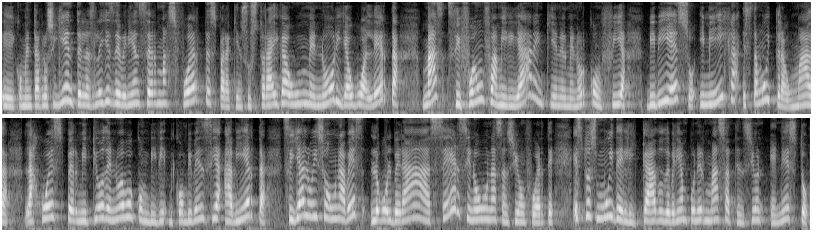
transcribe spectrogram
eh, comentar lo siguiente. Las leyes deberían ser más fuertes para quien sustraiga un menor y ya hubo alerta. Más si fue un familiar en quien el menor confía. Viví eso y mi hija está muy traumada. La juez permitió de nuevo convivencia abierta. Si ya lo hizo una vez, lo volverá a hacer si no hubo una sanción fuerte. Esto es muy delicado deberían poner más atención en esto.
